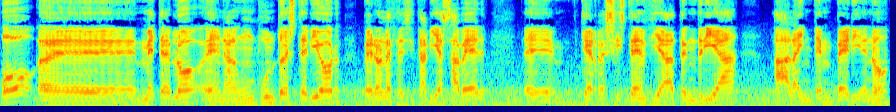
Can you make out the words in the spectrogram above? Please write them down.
o eh, meterlo en algún punto exterior, pero necesitaría saber eh, qué resistencia tendría a la intemperie, ¿no?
